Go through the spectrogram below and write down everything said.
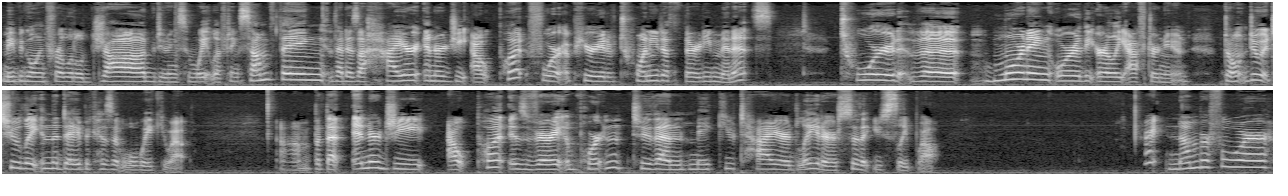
maybe going for a little jog, doing some weightlifting, something that is a higher energy output for a period of 20 to 30 minutes toward the morning or the early afternoon. Don't do it too late in the day because it will wake you up. Um, but that energy output is very important to then make you tired later so that you sleep well. Right, number four,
